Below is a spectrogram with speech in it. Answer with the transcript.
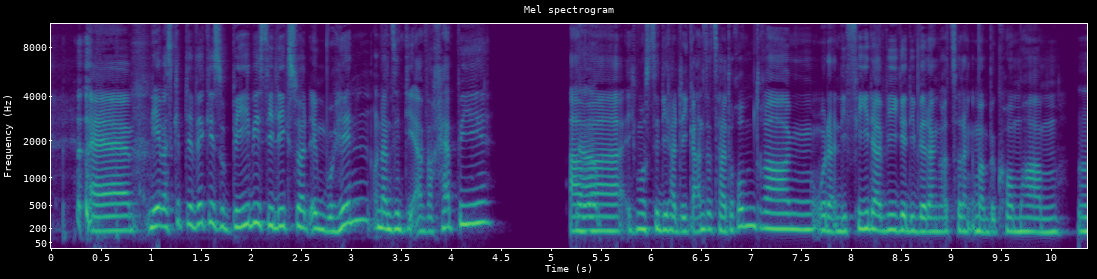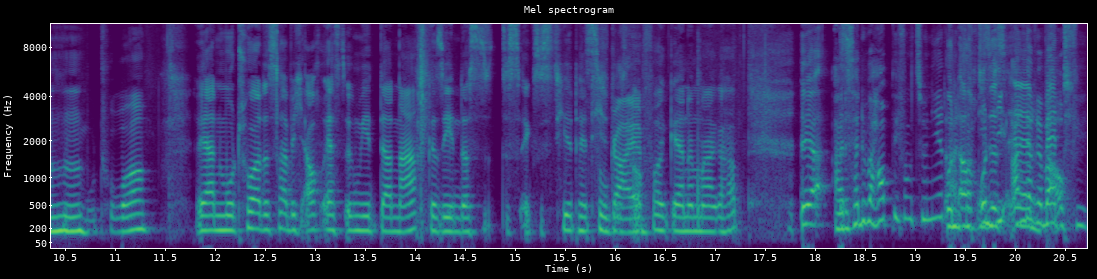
ähm, nee, aber es gibt ja wirklich so Babys, die legst du halt irgendwo hin und dann sind die einfach happy. Aber ich musste die halt die ganze Zeit rumtragen oder in die Federwiege, die wir dann Gott sei Dank immer bekommen haben. Mhm. Motor. Ja, ein Motor, das habe ich auch erst irgendwie danach gesehen, dass das existiert. Hätte So ich geil. das auch voll gerne mal gehabt. Ja. Aber das hat überhaupt nicht funktioniert. Und einfach. auch dieses die andere äh, war Bett.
